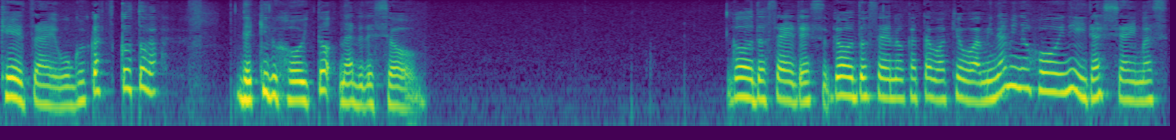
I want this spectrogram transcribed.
経済を動かすことができる方位となるでしょう。合土星です。合土星の方は今日は南の方位にいらっしゃいます。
